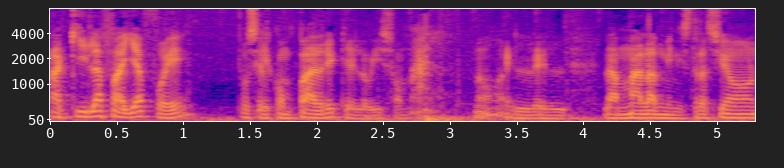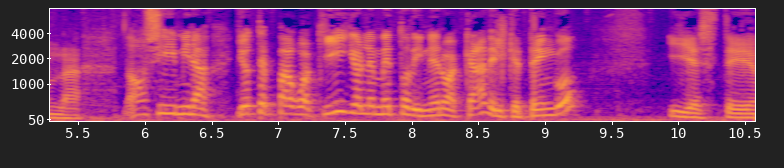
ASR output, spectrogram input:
Aquí la falla fue pues el compadre que lo hizo mal, ¿no? El- el- la mala administración, la... No, sí, mira, yo te pago aquí, yo le meto dinero acá del que tengo y este,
